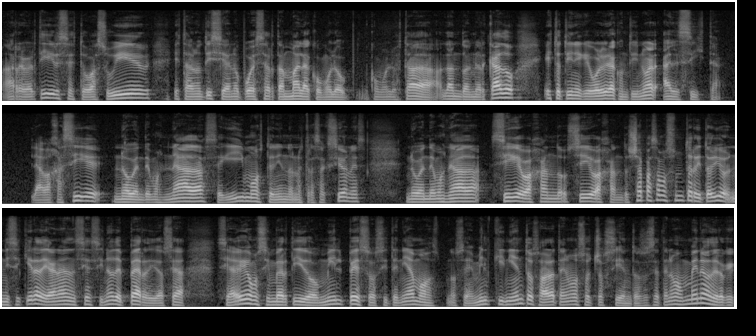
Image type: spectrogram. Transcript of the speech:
a revertirse, esto va a subir, esta noticia no puede ser tan mala como lo, como lo está dando el mercado, esto tiene que volver a continuar alcista la baja sigue, no vendemos nada, seguimos teniendo nuestras acciones, no vendemos nada, sigue bajando, sigue bajando. Ya pasamos un territorio ni siquiera de ganancia, sino de pérdida. O sea, si habíamos invertido mil pesos y teníamos, no sé, mil quinientos, ahora tenemos ochocientos. O sea, tenemos menos de lo que,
